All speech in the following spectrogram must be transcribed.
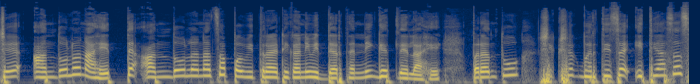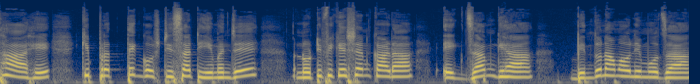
जे आंदोलन आहे त्या आंदोलनाचा पवित्रा या ठिकाणी विद्यार्थ्यांनी घेतलेला आहे. परंतु शिक्षक भरतीचा इतिहासच हा आहे की प्रत्येक गोष्टीसाठी म्हणजे नोटिफिकेशन काढा एक्झाम घ्या बिंदू नामावली मोजा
